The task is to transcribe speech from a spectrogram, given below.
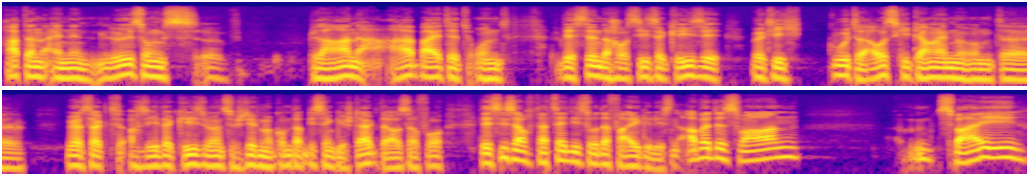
hat dann einen Lösungsplan erarbeitet und wir sind auch aus dieser Krise wirklich gut rausgegangen und äh, wie gesagt, aus jeder Krise, wenn man so steht, man kommt ein bisschen gestärkt aus hervor. Das ist auch tatsächlich so der Fall gewesen. Aber das waren zwei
